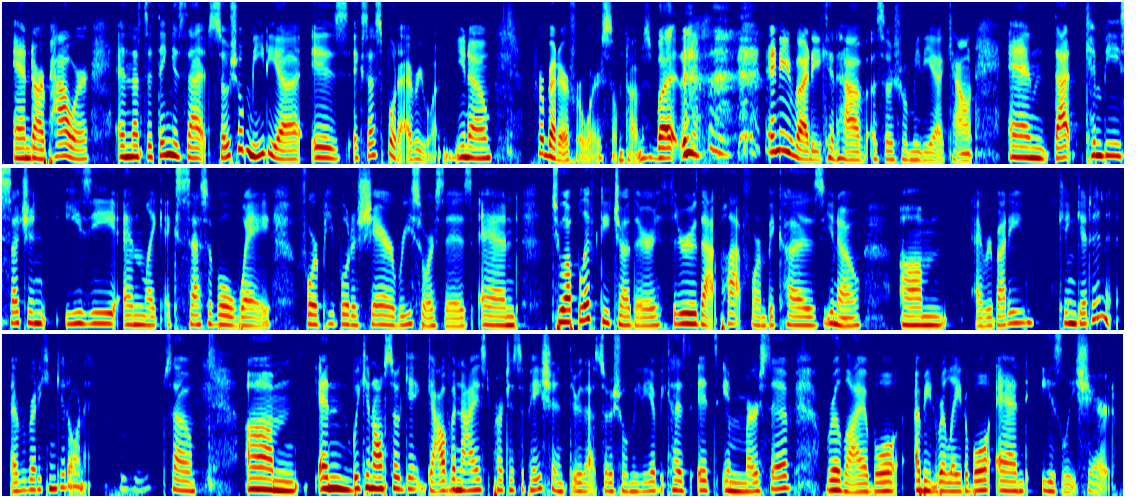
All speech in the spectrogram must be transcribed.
and our power. And that's the thing is that social media is accessible to everyone, you know, for better or for worse sometimes, but anybody can have a social media account. And that can be such an easy and like accessible way for people to share resources and to uplift each other through that platform because, you know, um, everybody can get in it. Everybody can get on it. So, um, and we can also get galvanized participation through that social media because it's immersive, reliable, I mean, relatable, and easily shared.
